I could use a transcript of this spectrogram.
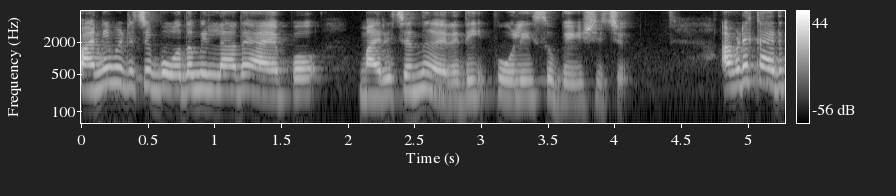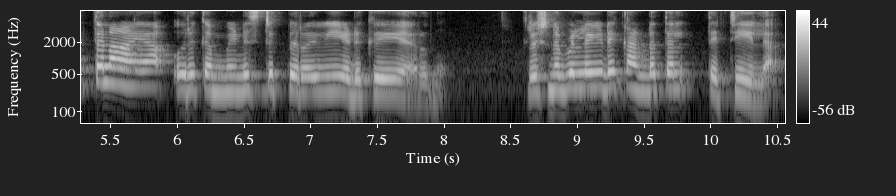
പനി പിടിച്ച് ബോധമില്ലാതെ ആയപ്പോൾ മരിച്ചെന്ന് കരുതി പോലീസ് ഉപേക്ഷിച്ചു. അവിടെ കരുത്തനായ ഒരു കമ്മ്യൂണിസ്റ്റ് പിറവി എടുക്കുകയായിരുന്നു. കൃഷ്ണപിള്ളയുടെ കണ്ടെത്തൽ തെറ്റിയില്ല.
